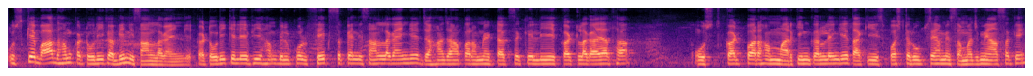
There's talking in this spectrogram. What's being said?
उसके बाद हम कटोरी का भी निशान लगाएँगे। कटोरी के लिए भी हम बिल्कुल फिक्स पे निशान लगाएँगे। जहाँ जहाँ पर हमने टक्स के लिए कट लगाया था, उस कट पर हम मार्किंग कर लेंगे ताकि स्पष्ट रूप से हमें समझ में आ सके।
